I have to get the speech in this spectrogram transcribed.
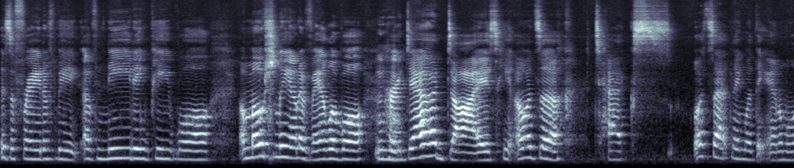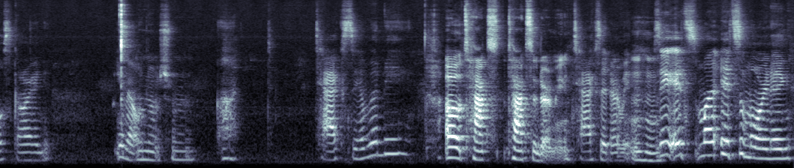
is afraid of being of needing people, emotionally unavailable. Her mm-hmm. dad dies. He owns a tax what's that thing with the animal scarring? You know, I'm not sure. Taximony? Oh, tax taxidermy. taxidermy. See, it's my it's the morning,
